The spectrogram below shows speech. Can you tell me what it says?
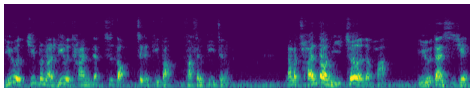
留基本上有它的知道这个地方发生地震了。那么传到你这儿的话，有一段时间，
